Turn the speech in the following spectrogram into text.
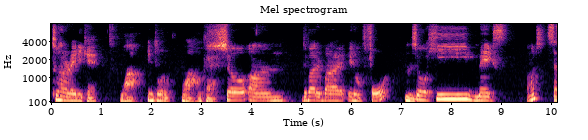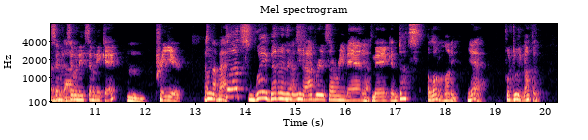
280K wow. in total. Wow. Okay. So um, divided by, you know, four. Mm, So he makes how much? 70,000. 70, 70, k mm. per year. That's I mean, not bad. That's way better than Yes. you know average salary man Yes. make, and that's a lot of money Yeah. for doing nothing.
